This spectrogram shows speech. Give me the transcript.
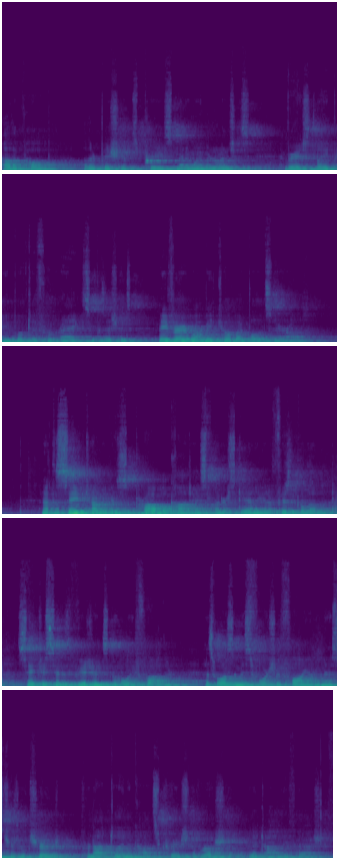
how the Pope, other bishops, priests, men and women religious, and various lay people of different ranks and positions may very well be killed by bullets and arrows. And at the same time, it gives us a probable context for understanding, at a physical level, St. Jacinta's visions of the Holy Father, as well as the misfortune falling on the ministers of the Church for not doing the consecration of Russia in a timely fashion.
